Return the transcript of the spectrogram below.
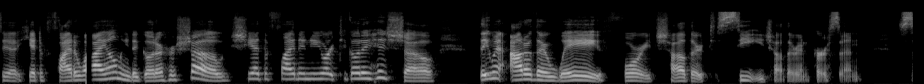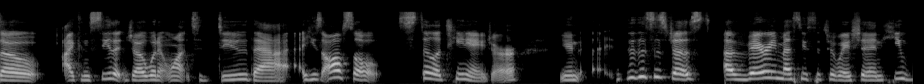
to, he had to fly to Wyoming to go to her show. She had to fly to New York to go to his show they went out of their way for each other to see each other in person. So I can see that Joe wouldn't want to do that. He's also still a teenager you know, this is just a very messy situation. He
